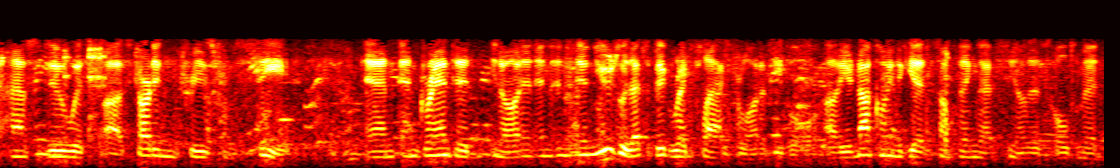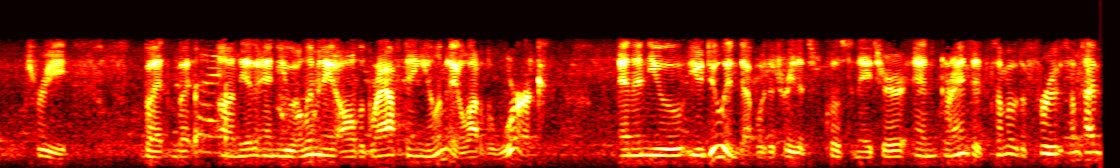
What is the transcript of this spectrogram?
has to do with uh, starting trees from seed. And and granted, you know, and, and and usually that's a big red flag for a lot of people. Uh, you're not going to get something that's you know this ultimate tree. But but on the other hand, you eliminate all the grafting, you eliminate a lot of the work, and then you you do end up with a tree that's close to nature. And granted, some of the fruit sometimes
